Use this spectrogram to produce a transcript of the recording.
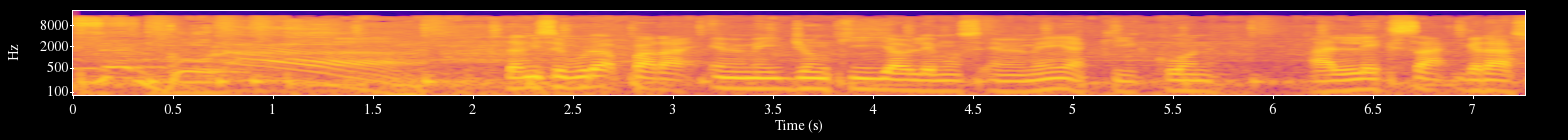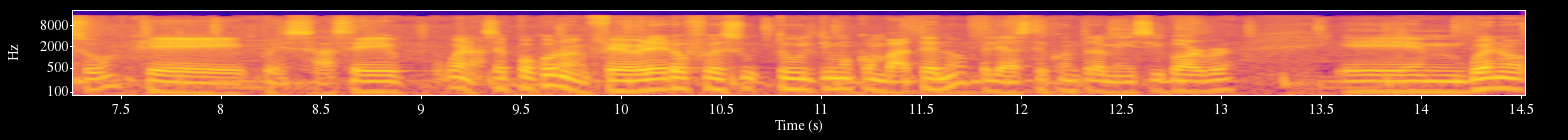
Segura. Dani Segura para MMA Junkie y Hablemos MMA aquí con Alexa Grasso, que pues hace, bueno, hace poco, no, en febrero fue tu último combate, ¿no? Peleaste contra Macy Barber. Eh, bueno,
